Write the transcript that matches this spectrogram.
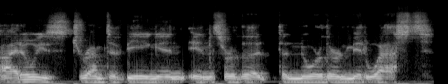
I'd always dreamt of being in in sort of the the northern Midwest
